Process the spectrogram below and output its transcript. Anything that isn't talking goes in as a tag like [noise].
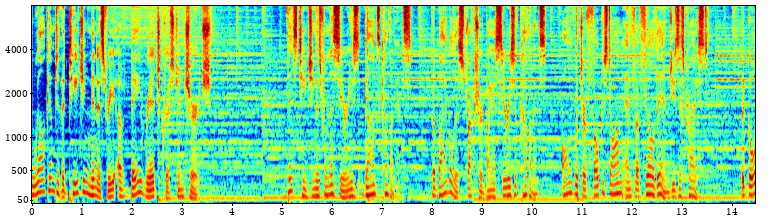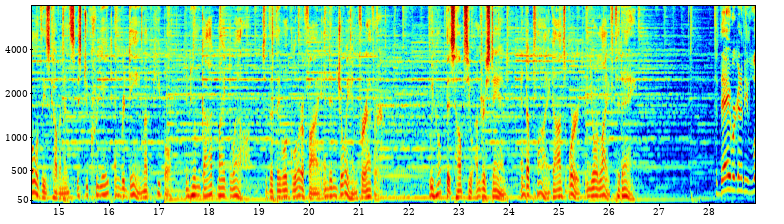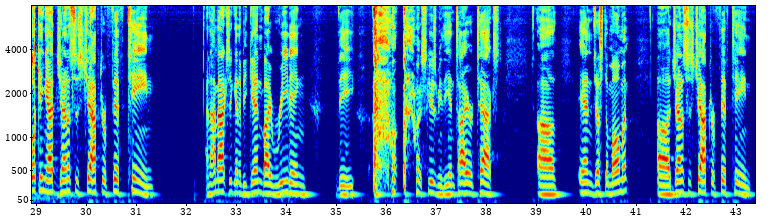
Welcome to the teaching ministry of Bay Ridge Christian Church. This teaching is from the series God's Covenants. The Bible is structured by a series of covenants, all of which are focused on and fulfilled in Jesus Christ. The goal of these covenants is to create and redeem a people in whom God might dwell, so that they will glorify and enjoy Him forever. We hope this helps you understand and apply God's Word in your life today. Today we're going to be looking at Genesis chapter 15, and I'm actually going to begin by reading the, [coughs] excuse me, the entire text uh, in just a moment. Uh, Genesis chapter 15,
